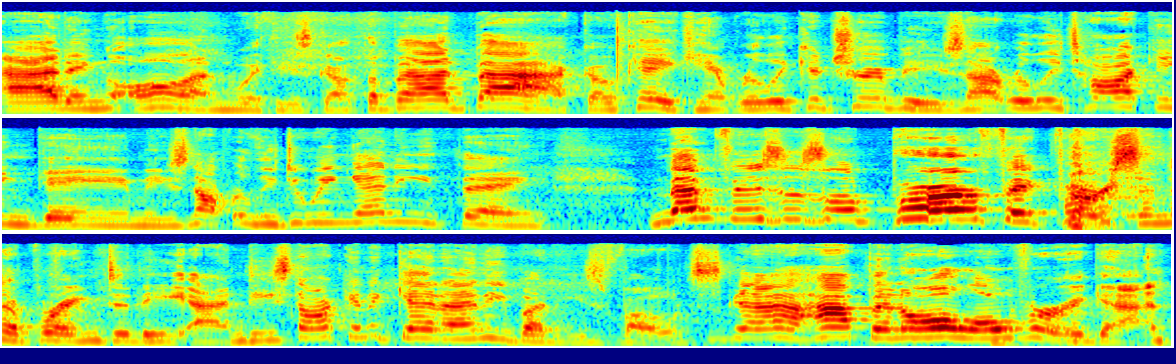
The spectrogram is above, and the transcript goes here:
adding on with he's got the bad back. Okay, can't really contribute. He's not really talking game. He's not really doing anything. Memphis is a perfect person to bring to the end. He's not going to get anybody's votes. It's going to happen all over again.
